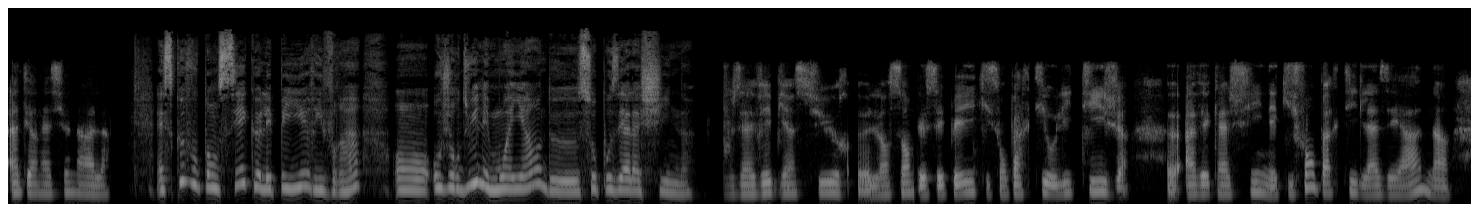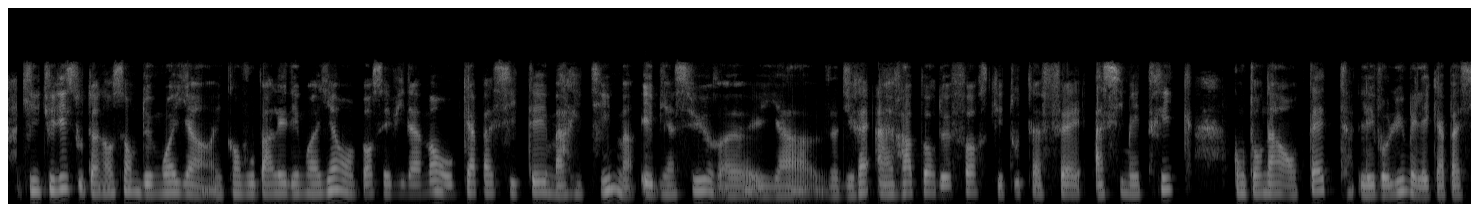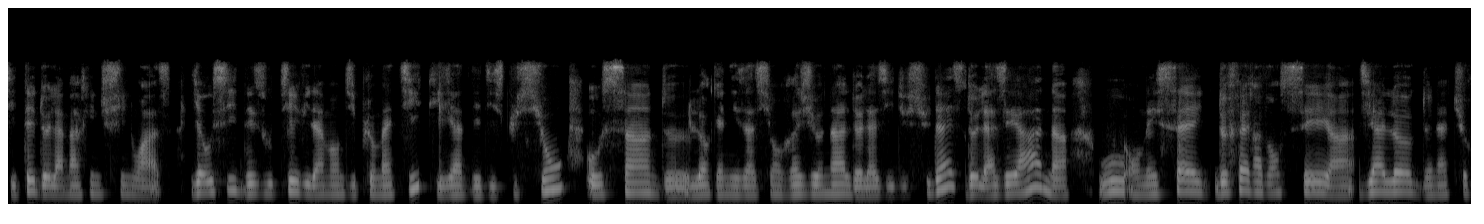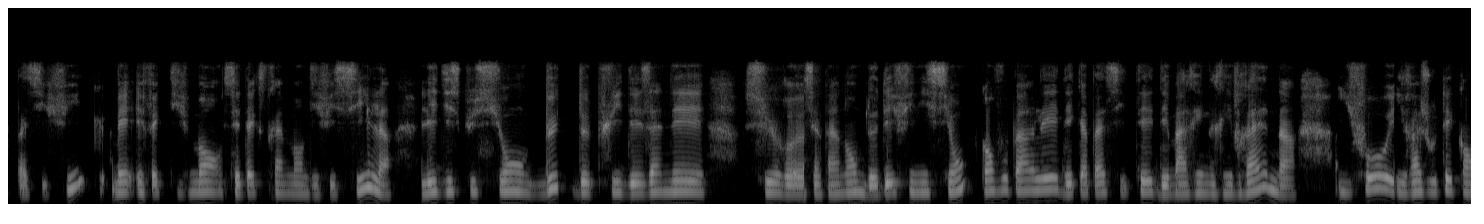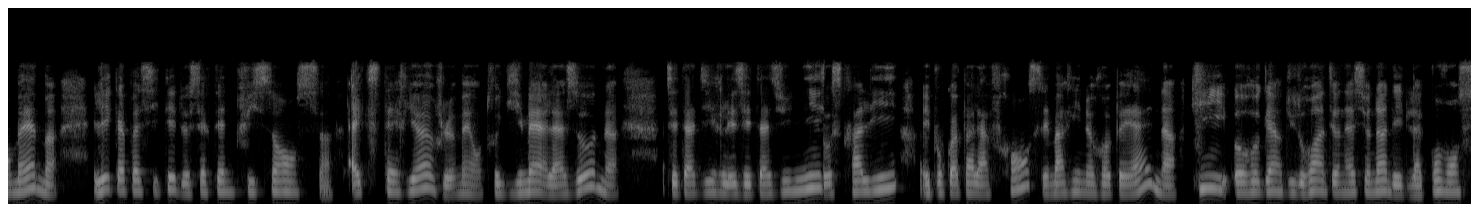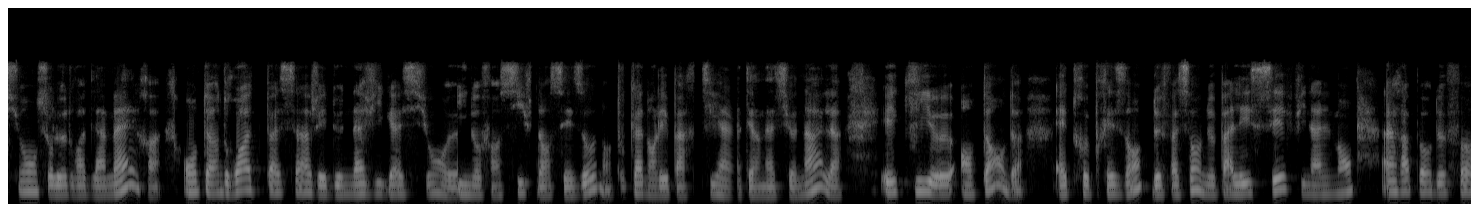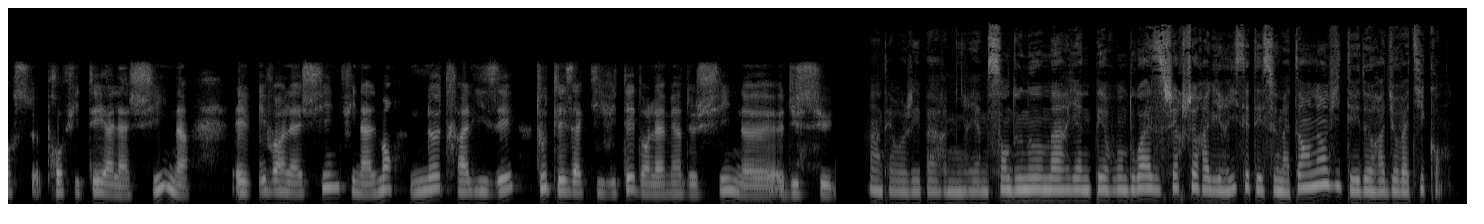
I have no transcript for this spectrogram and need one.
internationale. Est-ce que vous pensez que les pays riverains ont aujourd'hui les moyens de s'opposer à la Chine? Vous avez bien sûr euh, l'ensemble de ces pays qui sont partis au litige euh, avec la Chine et qui font partie de l'ASEAN, qui utilisent tout un ensemble de moyens. Et quand vous parlez des moyens, on pense évidemment aux capacités maritimes. Et bien sûr, euh, il y a, je dirais, un rapport de force qui est tout à fait asymétrique quand on a en tête les volumes et les capacités de la marine chinoise. Il y a aussi des outils évidemment diplomatiques, il y a des discussions au sein de l'organisation régionale de l'Asie du Sud-Est, de l'ASEAN, où on essaye de faire avancer un dialogue de nature pacifique, mais effectivement c'est extrêmement difficile. Les discussions butent depuis des années sur un certain nombre de définitions. Quand vous parlez des capacités des marines riveraines, il faut y rajouter quand même les capacités de certaines puissances extérieures, je le mets entre guillemets à la zone, c'est-à-dire les États-Unis, l'Australie et pourquoi pas la France, les marines européennes, qui, au regard du droit international et de la Convention sur le droit de la mer, ont un droit de passage et de navigation euh, inoffensif dans ces zones, en tout cas dans les parties internationales, et qui euh, entendent être présentes de façon à ne pas laisser finalement un rapport de force profiter à la Chine et, voir la Chine finalement neutraliser toutes les activités dans la mer de Chine euh, du Sud. Interrogée par Myriam Sandouno, Marianne Perrondoise, chercheur à l'IRIS, c'était ce matin l'invité de Radio Vatican.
